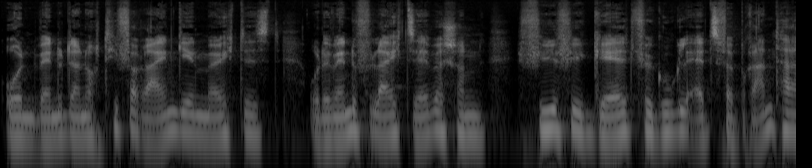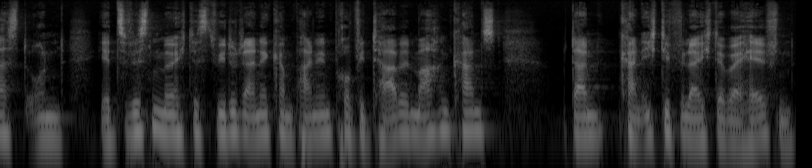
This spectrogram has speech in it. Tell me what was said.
Und wenn du da noch tiefer reingehen möchtest oder wenn du vielleicht selber schon viel, viel Geld für Google Ads verbrannt hast und jetzt wissen möchtest, wie du deine Kampagnen profitabel machen kannst dann kann ich dir vielleicht dabei helfen.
